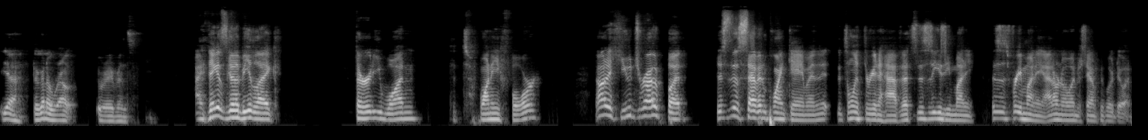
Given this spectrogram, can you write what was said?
yeah, they're gonna rout the Ravens. I think it's gonna be like 31 to 24. Not a huge rout, but this is a seven point game and it, it's only three and a half. That's this is easy money. This is free money. I don't know understand what people are doing.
